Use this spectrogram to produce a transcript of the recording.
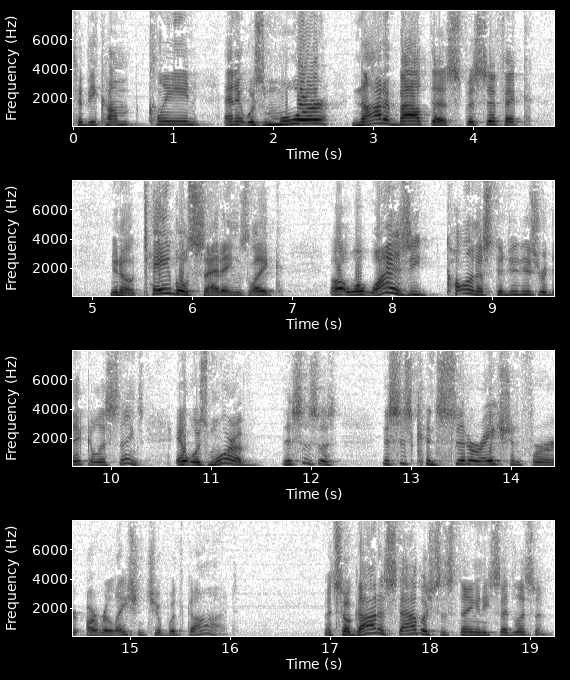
to become clean. And it was more not about the specific, you know, table settings like, oh, well, why is he calling us to do these ridiculous things? It was more of this is a this is consideration for our relationship with God. And so God established this thing and he said, listen,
